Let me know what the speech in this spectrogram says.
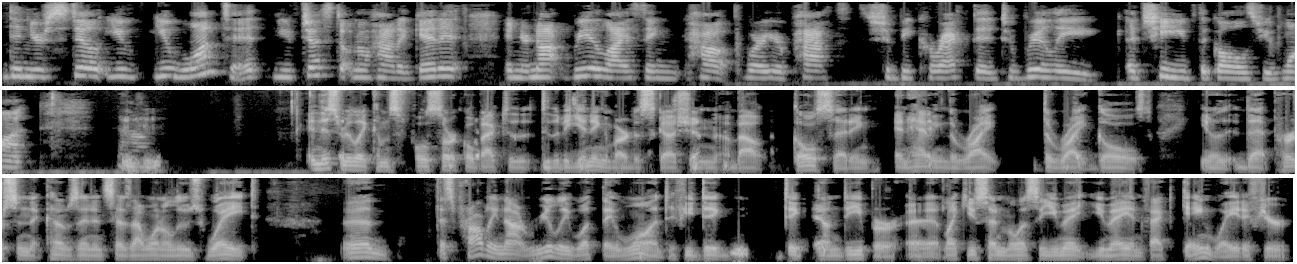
then you're still you you want it. You just don't know how to get it and you're not realizing how where your path should be corrected to really achieve the goals you want. Um, mm-hmm. and this really comes full circle back to the, to the beginning of our discussion about goal setting and having the right the right goals. You know that person that comes in and says i want to lose weight uh, that's probably not really what they want if you dig dig down deeper. Uh, like you said, Melissa, you may you may in fact gain weight if you're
